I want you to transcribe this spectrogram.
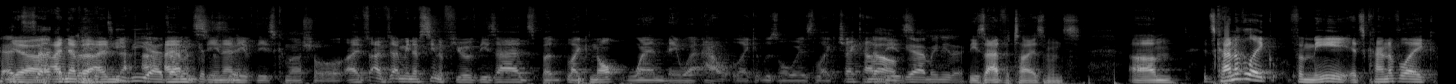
And yeah, I never. the I, TV ads. I haven't didn't get seen see. any of these commercial. I've, I've, I mean, I've seen a few of these ads, but like not when they were out. Like it was always like, check out No, these. yeah, me neither. these advertisements. Um, it's kind of like for me, it's kind of like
